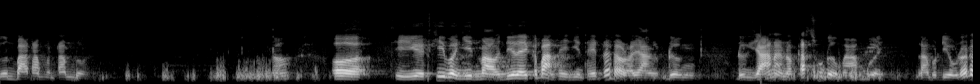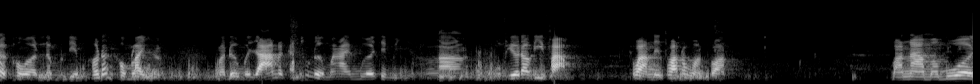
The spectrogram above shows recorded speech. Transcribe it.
hơn 300 phần trăm rồi. Đó. Ờ, thì khi mà nhìn vào như đây các bạn thì nhìn thấy rất là rõ ràng đường đường giá này nó cắt xuống đường mà 10 là một điều rất là không, là một điểm không rất không lành và đường mà giá nó cắt xuống đường mà 20 thì mình là cổ phiếu đã vi phạm. Các bạn nên thoát nó hoàn toàn. Bạn nào mà mua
